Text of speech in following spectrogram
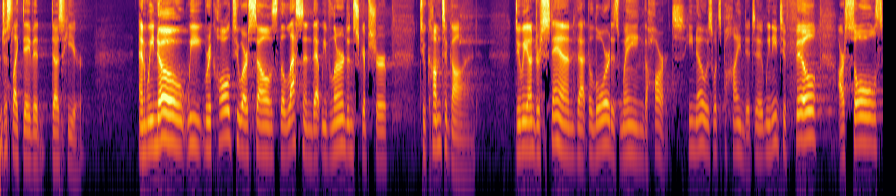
just like David does here, and we know, we recall to ourselves the lesson that we've learned in Scripture to come to God, do we understand that the Lord is weighing the heart? He knows what's behind it. Uh, we need to fill our souls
